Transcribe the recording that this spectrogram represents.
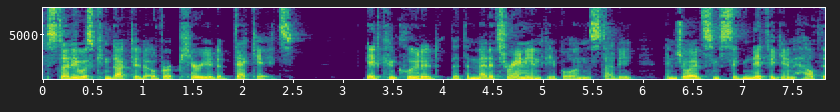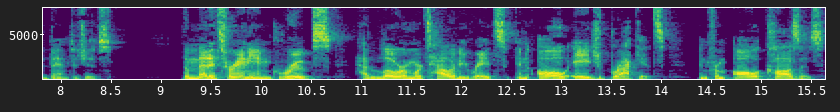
The study was conducted over a period of decades. It concluded that the Mediterranean people in the study enjoyed some significant health advantages. The Mediterranean groups had lower mortality rates in all age brackets and from all causes,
